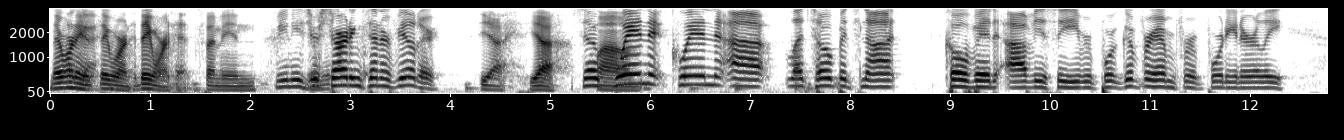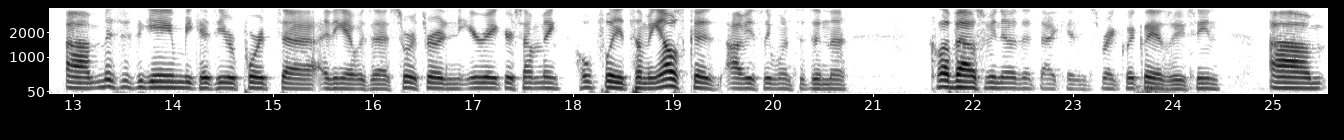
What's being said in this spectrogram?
they weren't. Okay. Even, they weren't. They weren't hits. I mean, I mean, he's your starting center fielder. Yeah, yeah. So Um, Quinn, Quinn, uh, let's hope it's not COVID. Obviously, he report good for him for reporting it early. Um, misses the game because he reports. Uh, I think it was a sore throat and earache or something. Hopefully, it's something else because obviously, once it's in the clubhouse, we know that that can spread quickly, as we've seen. Um,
